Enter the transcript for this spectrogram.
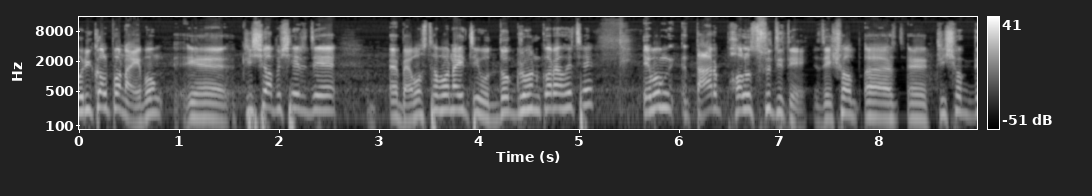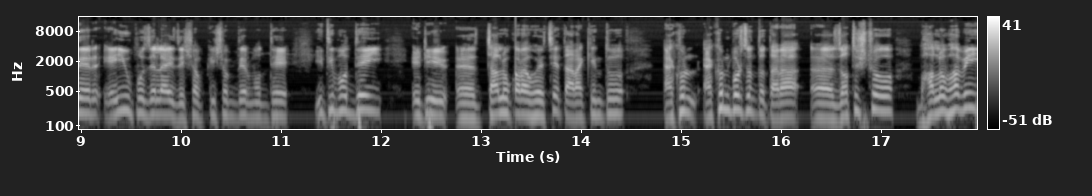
পরিকল্পনা এবং কৃষি অফিসের যে ব্যবস্থাপনায় যে উদ্যোগ গ্রহণ করা হয়েছে এবং তার ফলশ্রুতিতে যেসব কৃষকদের এই উপজেলায় যেসব কৃষকদের মধ্যে ইতিমধ্যেই এটি চালু করা হয়েছে, তারা কিন্তু এখন এখন পর্যন্ত তারা যথেষ্ট ভালোভাবেই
